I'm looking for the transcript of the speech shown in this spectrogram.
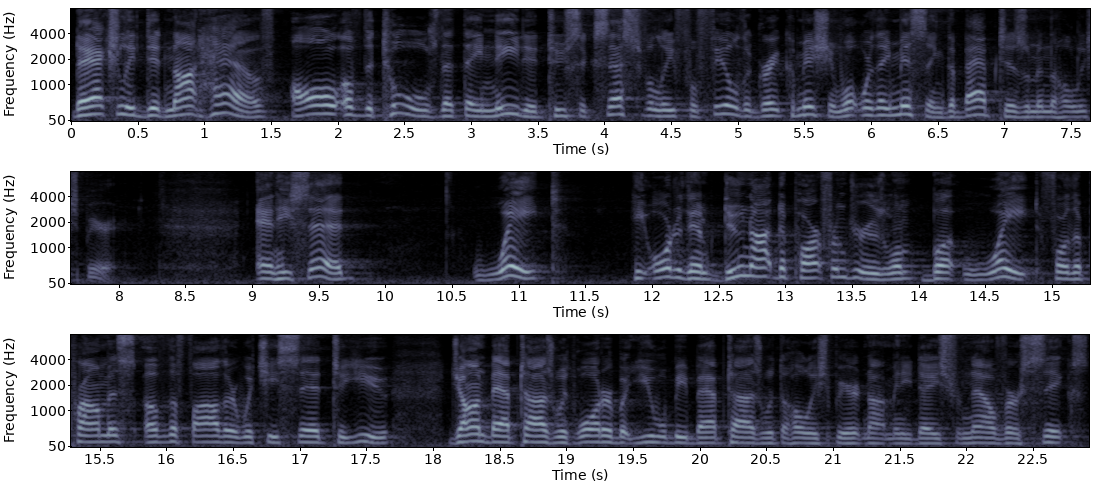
They actually did not have all of the tools that they needed to successfully fulfill the Great Commission. What were they missing? The baptism in the Holy Spirit. And he said, Wait. He ordered them, Do not depart from Jerusalem, but wait for the promise of the Father, which he said to you. John baptized with water, but you will be baptized with the Holy Spirit not many days from now. Verse 6.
